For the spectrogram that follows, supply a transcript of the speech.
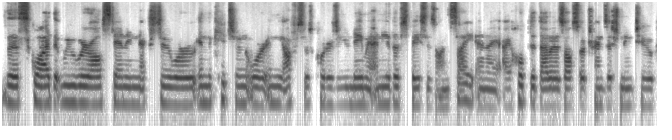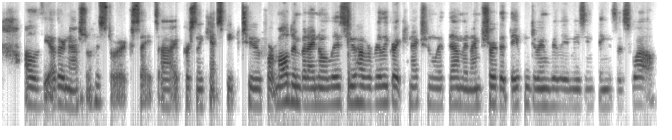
the squad that we were all standing next to or in the kitchen or in the officers quarters or you name it any of those spaces on site. And I, I hope that that is also transitioning to all of the other national historic sites. Uh, i personally can't speak to fort malden but i know liz you have a really great connection with them and i'm sure that they've been doing really amazing things as well.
